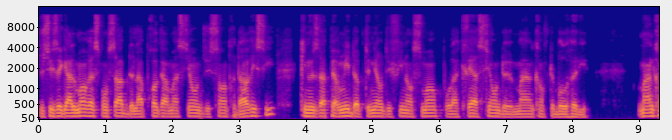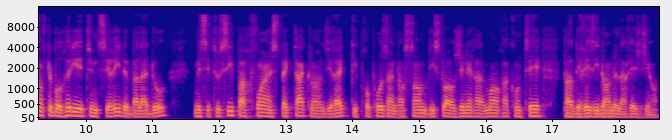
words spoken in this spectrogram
Je suis également responsable de la programmation du Centre d'art ici, qui nous a permis d'obtenir du financement pour la création de My Uncomfortable Hoodie. My Uncomfortable Hoodie est une série de balados mais c'est aussi parfois un spectacle en direct qui propose un ensemble d'histoires généralement racontées par des résidents de la région.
